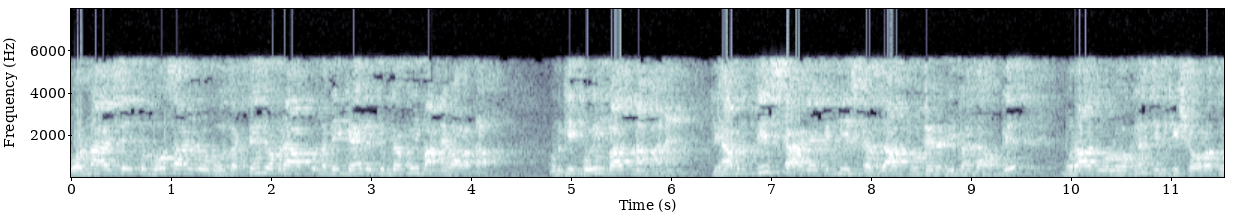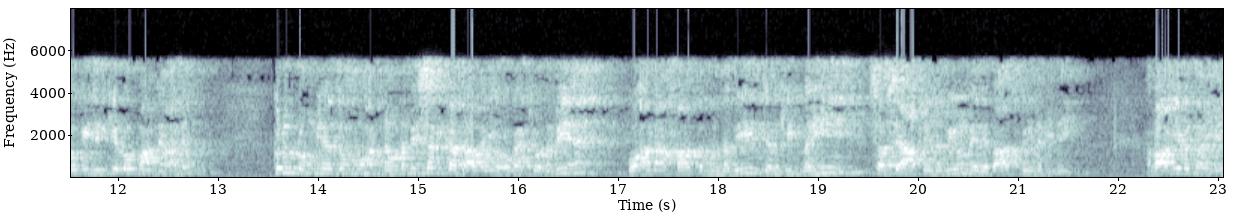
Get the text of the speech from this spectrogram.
ورنہ ایسے تو بہت سارے لوگ ہو سکتے ہیں جو اپنے آپ کو نبی کہیں لیکن ان کا کوئی ماننے والا نہ ہو۔ ان کی کوئی بات نہ مانے۔ تو یہاں پر تیس کہا گیا کہ تیس کذاب جھوٹے نبی پیدا ہوں گے۔ مراد وہ لوگ ہیں جن کی شہرت ہوگی، جن کے لوگ ماننے والے ہوں گے۔ کل لوگ نبی، سب کا دعویٰ یہ ہوگا کہ وہ نبی ہیں۔ وہ انا خاتم النبیر جبکہ میں ہی سب سے آخری نبی ہوں، میرے بعد کوئی نبی نہیں۔ اب آپ یہ بتائیے،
